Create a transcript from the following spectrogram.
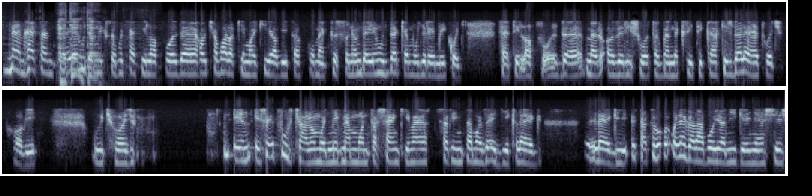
Nem, hetente. hetente? Én úgy emlékszem, hogy heti lap volt, de hogyha valaki majd kijavít, akkor megköszönöm, de én úgy nekem úgy rémlik, hogy heti lap volt, de, mert azért is voltak benne kritikák is, de lehet, hogy havi. Úgyhogy én, és egy furcsálom, hogy még nem mondta senki, mert szerintem az egyik leg leg, tehát legalább olyan igényes és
